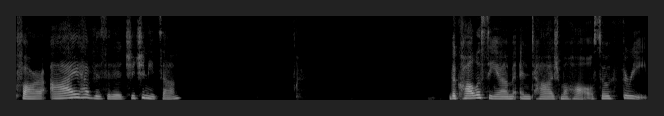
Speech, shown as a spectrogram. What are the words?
far, I have visited Chichen Itza, the Colosseum, and Taj Mahal. So, three.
